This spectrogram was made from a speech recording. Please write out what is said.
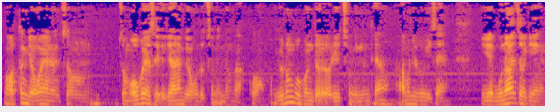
뭐 어떤 경우에는 좀, 좀 오버해서 얘기하는 경우도 좀 있는 것 같고, 뭐 이런 부분들이 좀 있는데요. 아무래도 이제 이게 문화적인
